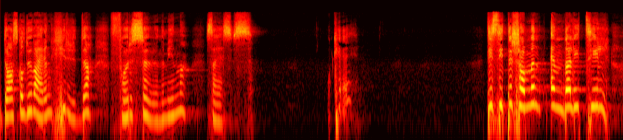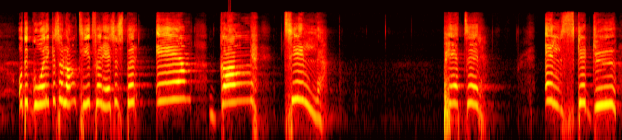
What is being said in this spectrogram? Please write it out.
Da skal du være en hyrde for sauene mine, sa Jesus. Ok. De sitter sammen enda litt til. Og det går ikke så lang tid før Jesus spør én gang til. Peter, elsker du meg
